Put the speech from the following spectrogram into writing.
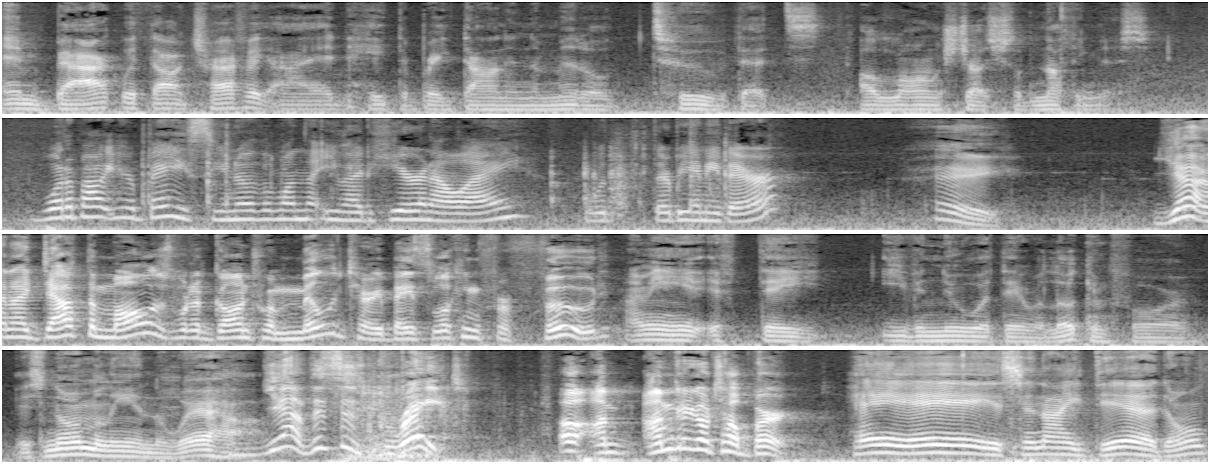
and back without traffic, I'd hate to break down in the middle, too. That's a long stretch of nothingness. What about your base? You know the one that you had here in LA? Would there be any there? Hey. Yeah, and I doubt the Maulers would have gone to a military base looking for food. I mean, if they even knew what they were looking for, it's normally in the warehouse. Yeah, this is great. Oh, I'm, I'm gonna go tell Bert. Hey, hey, it's an idea. Don't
